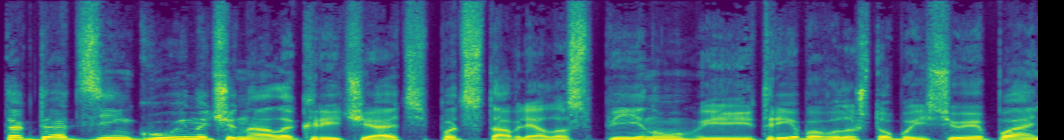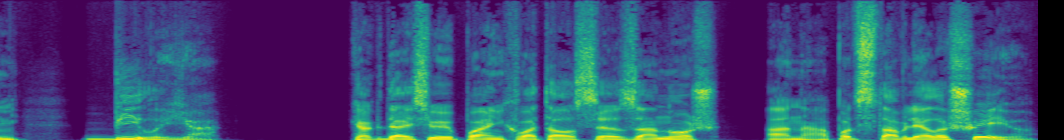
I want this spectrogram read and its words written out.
Тогда Дзиньгуй начинала кричать, подставляла спину и требовала, чтобы Сюэпань бил ее. Когда Сюэпань хватался за нож, она подставляла шею.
